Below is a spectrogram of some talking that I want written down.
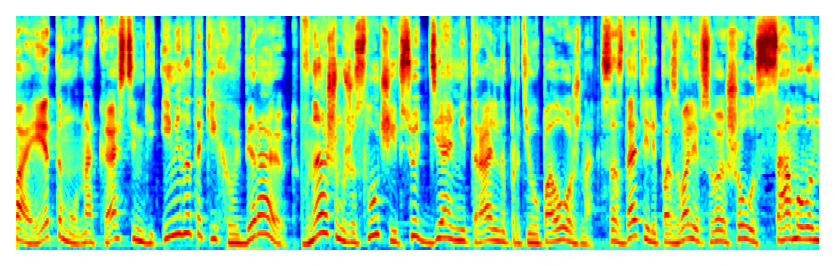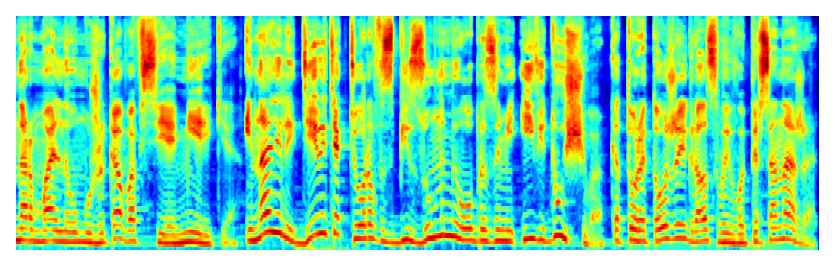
Поэтому на кастинге именно таких выбирают. В нашем же случае все диаметрально противоположно. Создатели позвали в свое шоу самого нормального мужика во всей Америке. И наняли 9 актеров с безумными образами и ведущего, который тоже играл своего персонажа.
